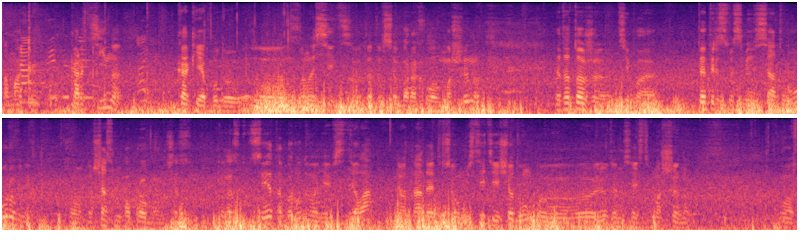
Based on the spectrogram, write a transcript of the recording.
сама картина, как я буду э, заносить вот это все барахло в машину. Это тоже типа Тетрис 80 уровня. Вот, но сейчас мы попробуем. Сейчас у нас тут свет, оборудование, все дела. И вот надо это все уместить и еще двум э, людям сесть в машину. Вот.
